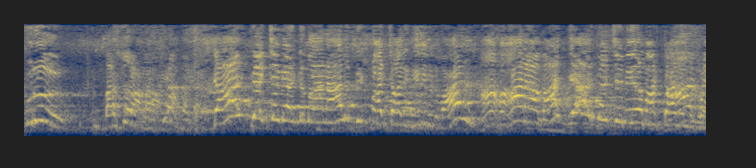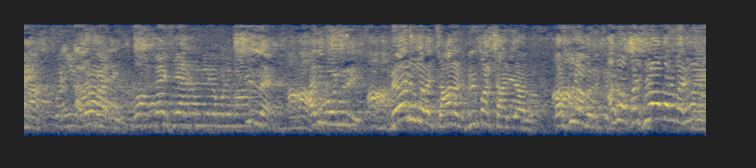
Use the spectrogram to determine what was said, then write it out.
குரு யார் பேச்ச வேண்டுமானாலும் வீட்பாச்சாரு மீறி ஆனா வாத்தியார் பேச்ச மீற மாட்டான் நீ இல்ல அது ஒன்று வேறுமுறை சாரல் வீட்பாச்சாரியார் பரசுராமர் அதோ பரசுராமர் வருவது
